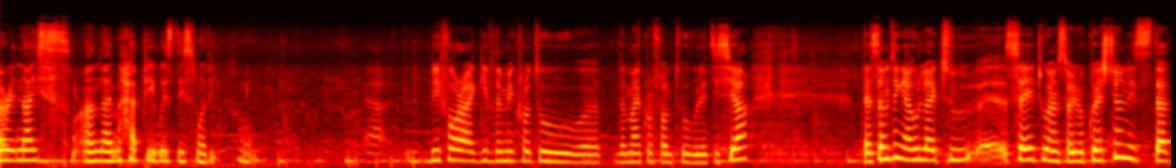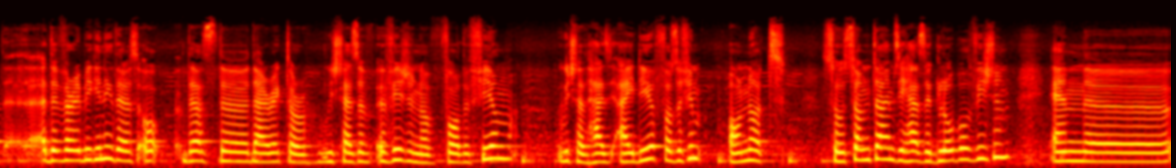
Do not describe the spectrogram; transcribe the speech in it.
very nice, and I'm happy with this movie. Mm. before I give the micro to uh, the microphone to leticia there's something I would like to uh, say to answer your question. Is that uh, at the very beginning there's oh, there's the director which has a, a vision of for the film, which has idea for the film or not. So sometimes he has a global vision, and uh,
